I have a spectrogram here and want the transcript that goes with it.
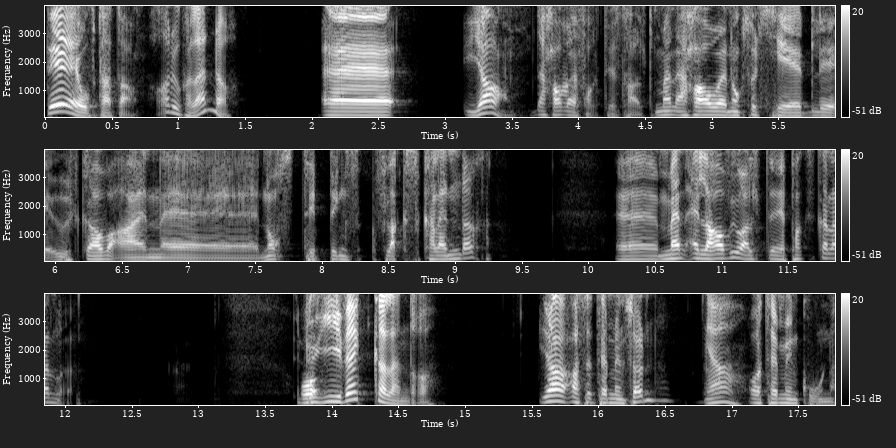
Det er jeg opptatt av. Har du kalender? Eh, ja, det har jeg faktisk talt. Men jeg har jo en nokså kjedelig utgave av en eh, Norsk Tippings flakskalender. Eh, men jeg lager jo alltid pakkekalendere. Du Og- gir vekk kalendere? Ja, altså til min sønn Ja. og til min kone.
